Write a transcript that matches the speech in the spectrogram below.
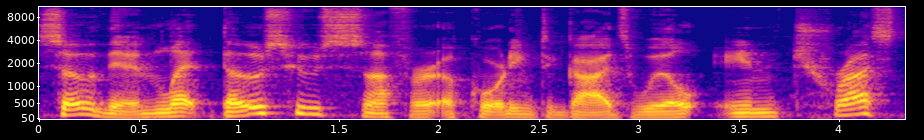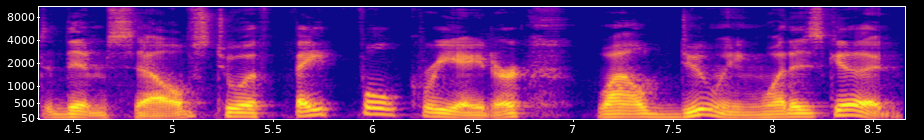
So then, let those who suffer according to God's will entrust themselves to a faithful Creator while doing what is good.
